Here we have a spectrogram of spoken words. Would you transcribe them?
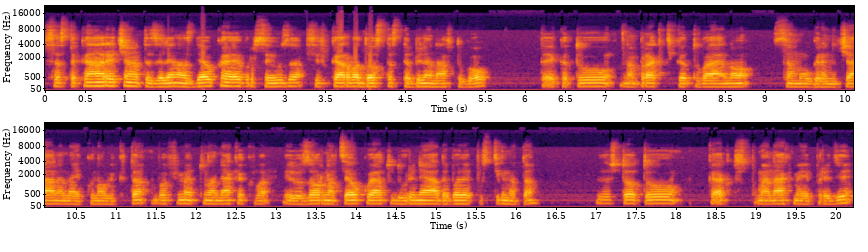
с така наречената зелена сделка Евросъюза си вкарва доста стабилен автогол, тъй като на практика това е едно самоограничаване на економиката в името на някаква иллюзорна цел, която дори няма да бъде постигната, защото, както споменахме и преди,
